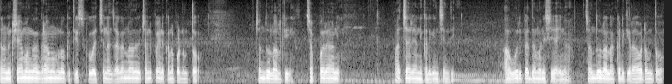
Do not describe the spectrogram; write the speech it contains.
తనను క్షేమంగా గ్రామంలోకి తీసుకువచ్చిన జగన్నాథుని చనిపోయిన కనపడంతో చందులాల్కి చెప్పరాని ఆశ్చర్యాన్ని కలిగించింది. ఆ ఊరి పెద్ద మనిషి అయిన చందులాల్ అక్కడికి రావటంతో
